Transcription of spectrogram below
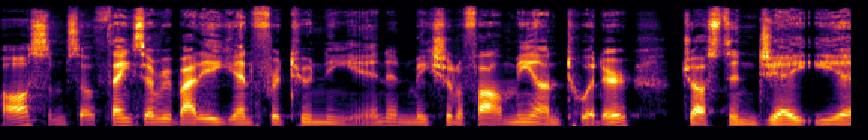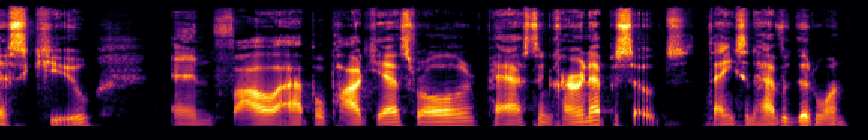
Awesome. So thanks everybody again for tuning in and make sure to follow me on Twitter, Justin J E S Q, and follow Apple Podcasts for all our past and current episodes. Thanks and have a good one.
